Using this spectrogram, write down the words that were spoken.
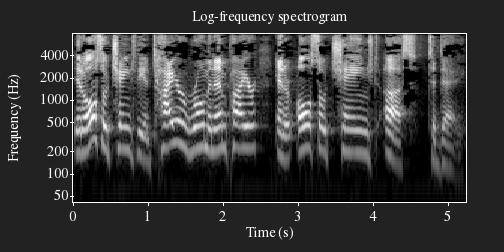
it also changed the entire Roman Empire, and it also changed us today.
